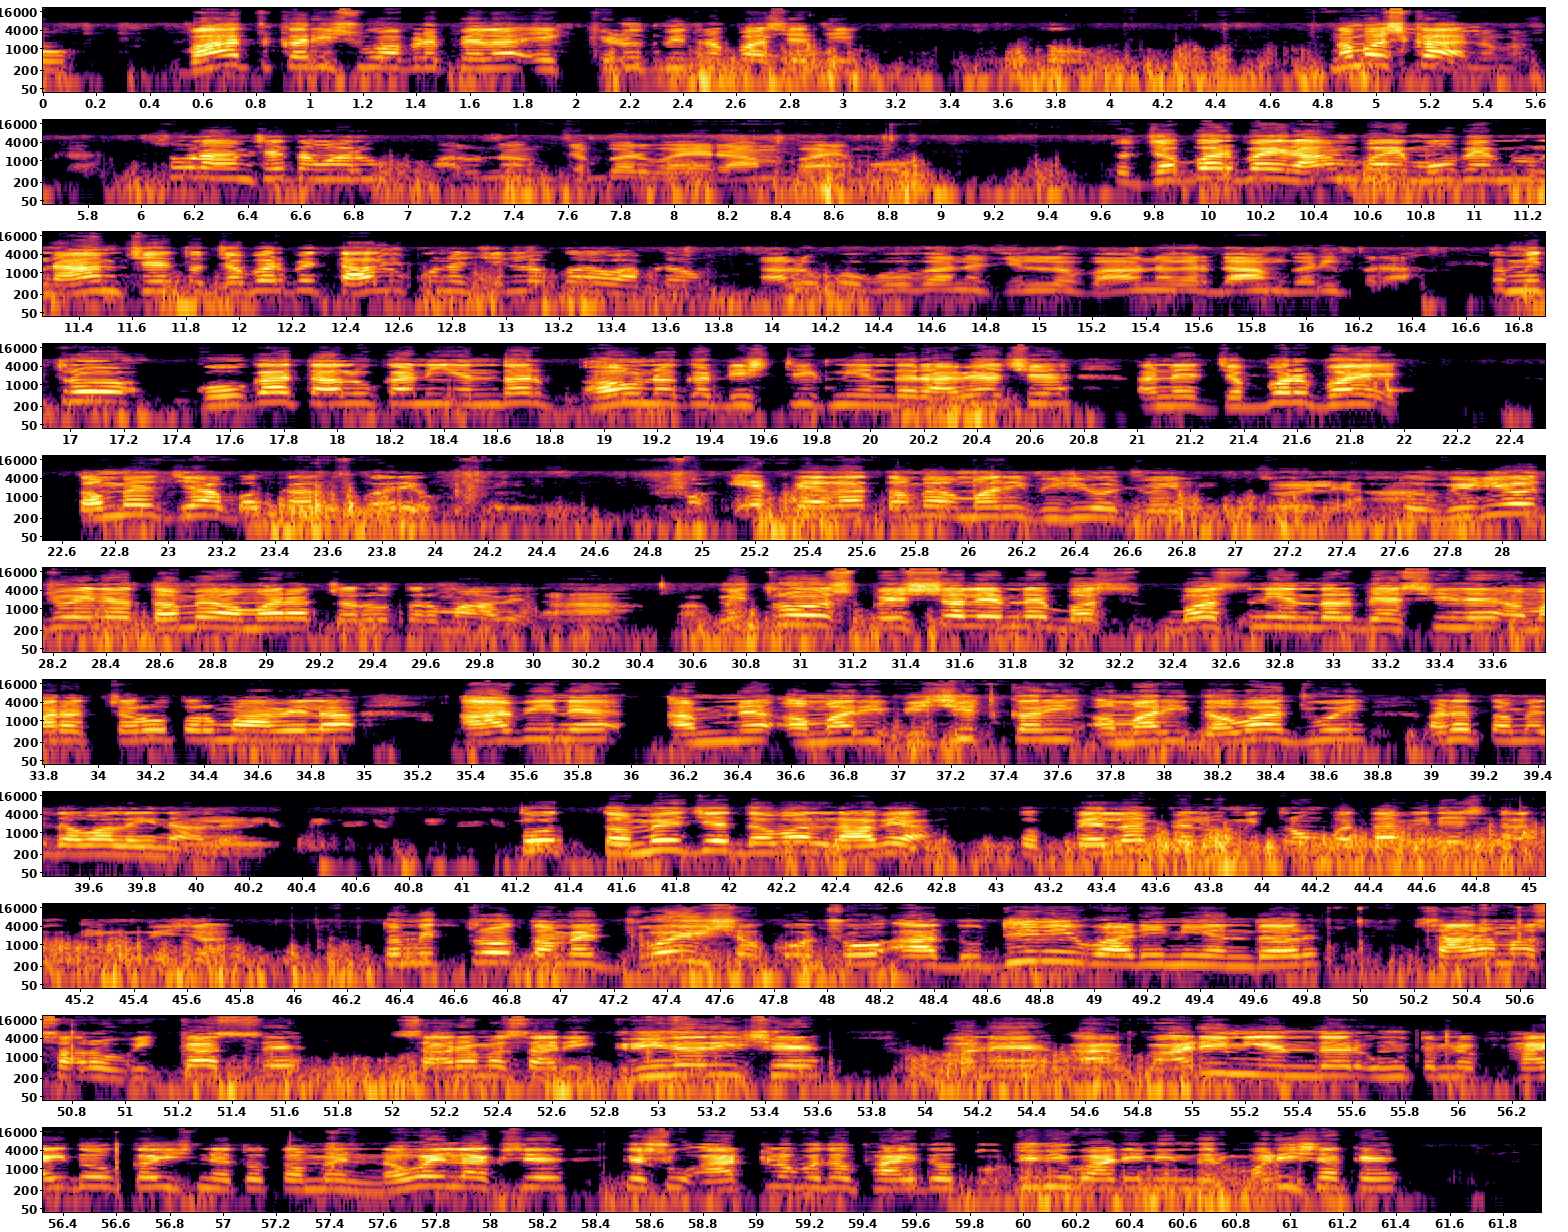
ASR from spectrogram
વાત કરીશું આપણે પહેલા એક ખેડૂત મિત્ર પાસેથી. તો નમસ્કાર. નમસ્કાર. શું નામ છે તમારું? મારું નામ જબ્બરભાઈ રામભાઈ મો તો જબ્બરભાઈ રામભાઈ મોબ એમનું નામ છે. તો જબ્બરભાઈ તાલુકો ને જિલ્લો કયો આપણો તાલુકો ઘોઘા અને જિલ્લો ભાવનગર ગામ ગરીપરા. તો મિત્રો ઘોઘા તાલુકાની અંદર ભાવનગર ડિસ્ટ્રિક્ટની અંદર આવ્યા છે અને જબ્બરભાઈ તમે જે આ કર્યો કર્યું એ પહેલા તમે અમારી વીડિયો જોઈ જોઈ લે તો વીડિયો જોઈને તમે અમારા ચરોતરમાં આવેલા. મિત્રો સ્પેશિયલ એમને બસ બસની અંદર બેસીને અમારા ચરોતરમાં આવેલા. આવીને અમને અમારી વિઝિટ કરી અમારી દવા જોઈ અને તમે દવા લઈને આવ્યા. તો તમે જે દવા લાવ્યા તો પહેલા પહેલું મિત્રો હું બતાવી દઈશ આ દૂધીનું રિઝલ્ટ તો મિત્રો, તમે જોઈ શકો છો આ દૂધીની વાડીની અંદર સારામાં સારો વિકાસ છે, સારામાં સારી ગ્રીનરી છે અને આ વાડીની અંદર હું તમને ફાયદો કહીશ ને તો તમને નવાઈ લાગશે કે શું આટલો બધો ફાયદો દૂધીની વાડીની અંદર મળી શકે.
